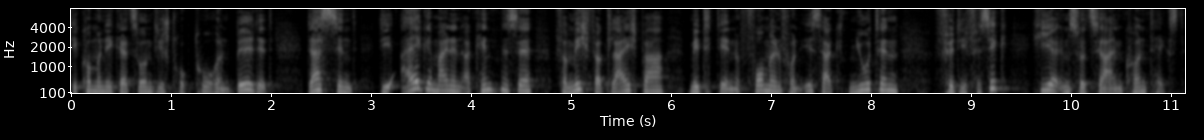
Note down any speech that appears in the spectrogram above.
die Kommunikation die Strukturen bildet. Das sind die allgemeinen Erkenntnisse für mich vergleichbar mit den Formeln von Isaac Newton für die Physik hier im sozialen Kontext.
